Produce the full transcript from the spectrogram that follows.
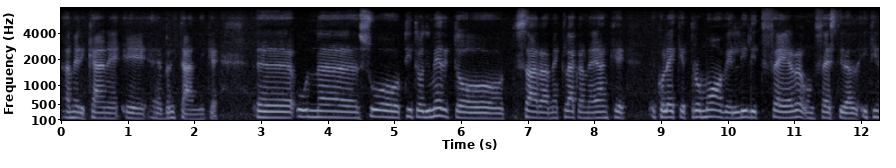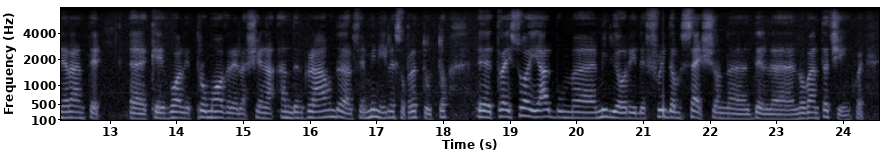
americane e eh, britanniche. Eh, un eh, suo titolo di merito, Sarah McLachlan, è anche colei che promuove il Lilith Fair, un festival itinerante eh, che vuole promuovere la scena underground al femminile soprattutto. Eh, tra i suoi album eh, migliori The Freedom Session eh, del 95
